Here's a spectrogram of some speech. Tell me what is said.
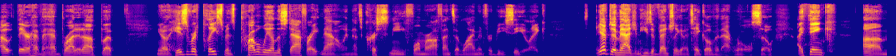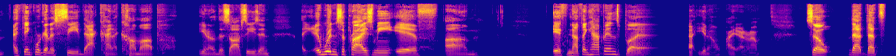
out there have have brought it up, but you know his replacement's probably on the staff right now, and that's Chris Snee, former offensive lineman for BC. Like you have to imagine he's eventually going to take over that role. So I think um I think we're going to see that kind of come up, you know, this offseason. It wouldn't surprise me if um if nothing happens, but uh, you know, I, I don't know. So that that's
